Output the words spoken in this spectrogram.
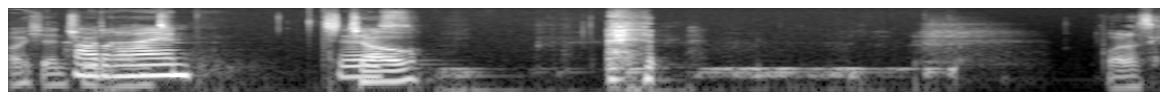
Euch einen schönen Haut Abend. rein. Ciao. Boah, das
